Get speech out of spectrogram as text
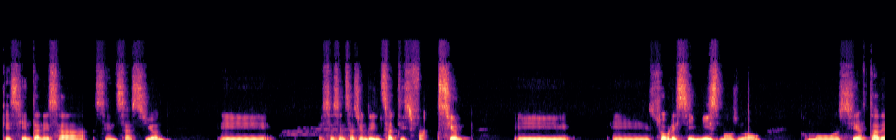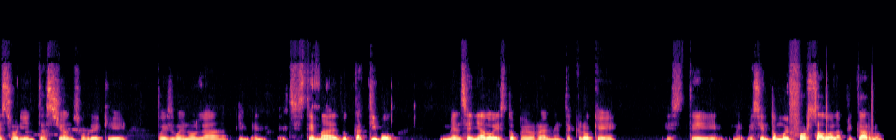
que sientan esa sensación, eh, esa sensación de insatisfacción eh, sobre sí mismos, ¿no? Como cierta desorientación sobre que, pues bueno, la, el, sistema educativo me ha enseñado esto, pero realmente creo que este, me siento muy forzado al aplicarlo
